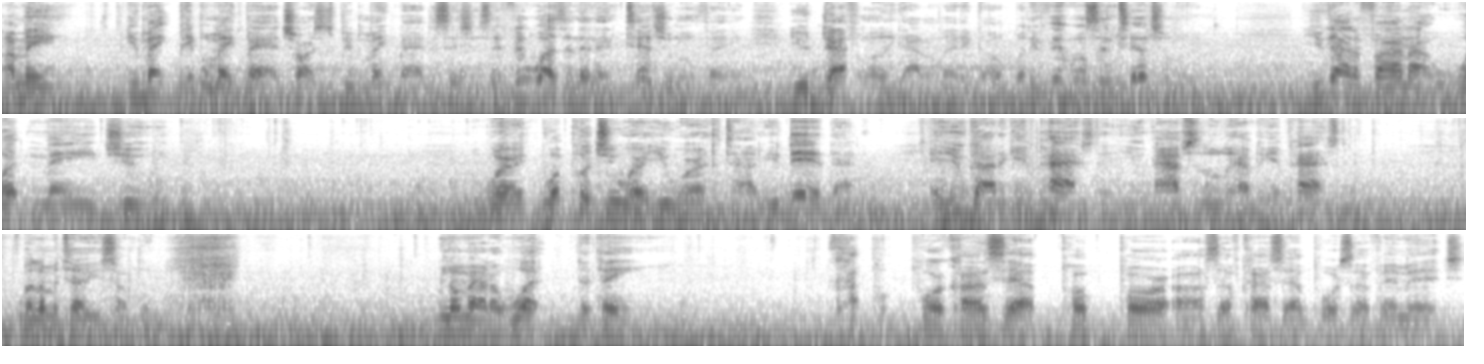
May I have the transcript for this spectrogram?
I mean, you make people make bad choices, people make bad decisions. If it wasn't an intentional thing, you definitely got to let it go. But if it was intentional, you got to find out what made you where what put you where you were at the time you did that. And you got to get past it. You absolutely have to get past it. But let me tell you something. No matter what the thing, poor concept, poor, poor uh, self-concept, poor self-image,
